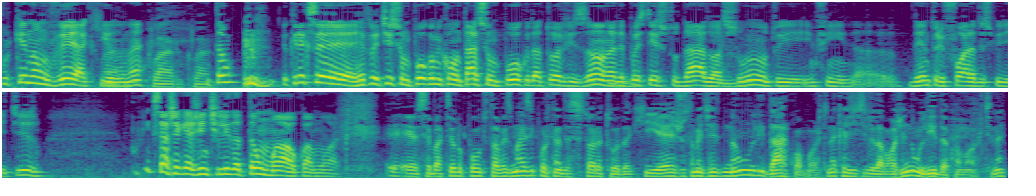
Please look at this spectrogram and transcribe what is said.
por que não ver aquilo, claro, né? Claro, claro. Então, eu queria que você refletisse um pouco, me contasse um pouco da tua visão, né? Uhum. Depois de ter estudado o uhum. assunto e, enfim, dentro e fora do espiritismo. Por que, que você acha que a gente lida tão mal com a morte? É, você bateu no ponto talvez mais importante dessa história toda, que é justamente a gente não lidar com a morte. Não é que a gente lida mal, a gente não lida com a morte, né?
